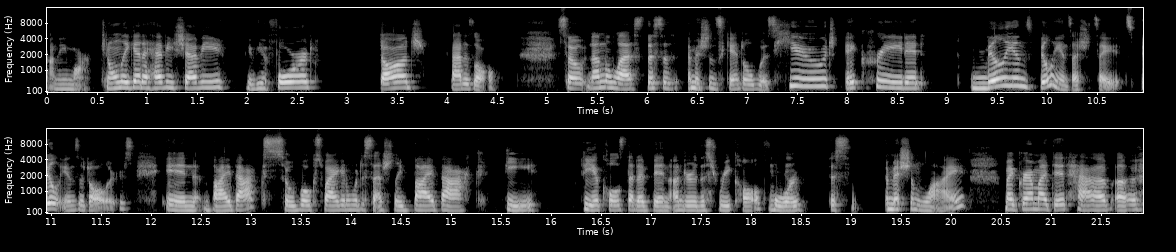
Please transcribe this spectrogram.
Not anymore. You can only get a heavy Chevy, maybe a Ford, Dodge, that is all. So, nonetheless, this is- emission scandal was huge. It created millions, billions, I should say, it's billions of dollars in buybacks. So, Volkswagen would essentially buy back the vehicles that have been under this recall mm-hmm. for this emission lie. My grandma did have a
